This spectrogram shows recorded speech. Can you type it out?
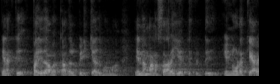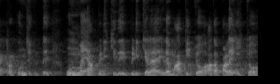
எனக்கு பரிதாப காதல் பிடிக்காது மாமா. என்னை மனசார ஏற்றுக்கிட்டு என்னோட கேரக்டரை புரிஞ்சுக்கிட்டு உண்மையாக பிடிக்குது பிடிக்கலை இதை மாற்றிக்கோ அதை பழகிக்கோ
